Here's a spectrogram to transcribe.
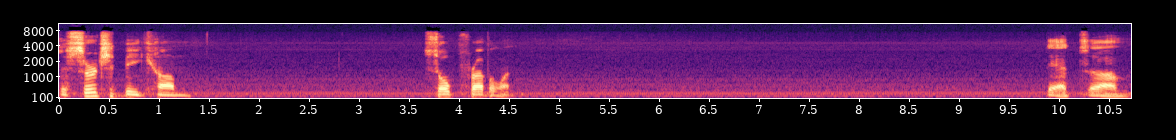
the search had become so prevalent that um,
